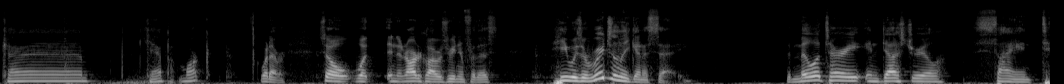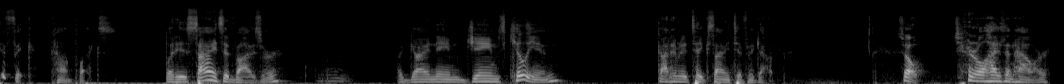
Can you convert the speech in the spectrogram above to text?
Camp Camp Mark, whatever. So what in an article I was reading for this, he was originally going to say the military industrial scientific complex, but his science advisor, a guy named James Killian, got him to take scientific out. So General Eisenhower,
